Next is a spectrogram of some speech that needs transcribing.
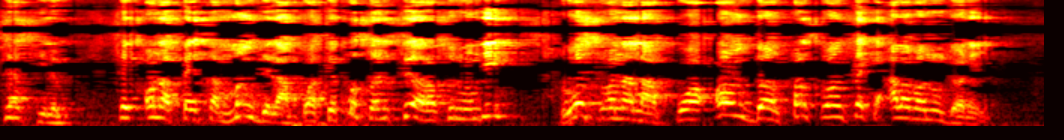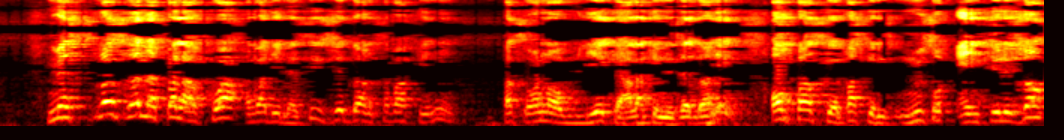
c'est qu'on appelle ça manque de la foi. C'est pour ça que nous dit, lorsqu'on a la foi, on donne parce qu'on sait qu'Allah va nous donner. Mais lorsqu'on n'a pas la foi, on va dire, mais si je donne, ça va finir. Parce qu'on a oublié qu'Allah qui nous a donné. On pense que parce que nous sommes intelligents,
